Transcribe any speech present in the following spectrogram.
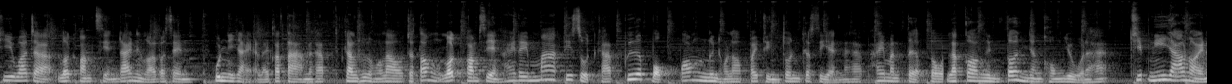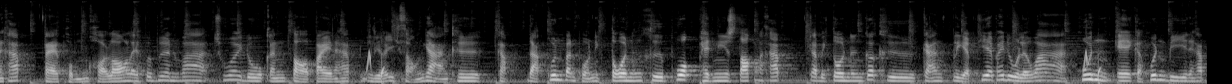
ที่ว่าจะลดความเสี่ยงได้ 100%หุ้นใหญ่ๆอะไรก็ตามนะครับ การลงทุนของเราจะต้องลดความเสี่ยงให้ได้มากที่สุดครับ เพื่อปกป้องเงินของเราไปถึงจนเกษียณนะครับ ให้มันเติบโต แล้วก็เงินต้นยังคงอยู่นะฮะ คลิปนี้ยาวหน่อยนะครับ แต่ผมขอร้องเลยเพื่อนๆว่าช่วยดูกันต่อไปนะครับ เหลืออีก 2 อย่างคือกับดักหุ้นปันผลอีกตัวหนึงคือพวก penny stock นะครับกับอีกตัวหนึ่งก็คือการเปรียบเทียบให้ดูเลยว่าหุ้น A กับหุ้น B นะครับ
